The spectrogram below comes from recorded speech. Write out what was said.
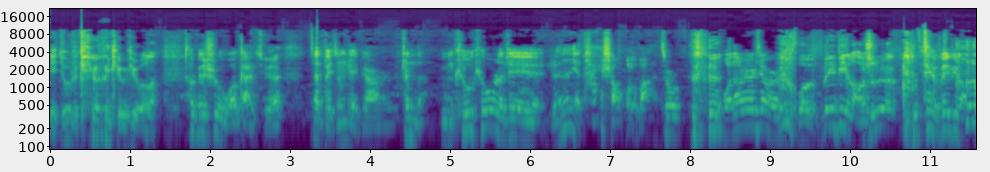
也就是 Q Q Q 了。特别是我感觉在北京这边，真的用 QQ 的这人也太少了吧？就是 我当时就是我威逼老师，对未必老师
